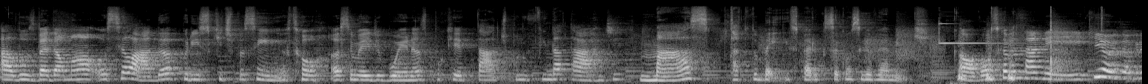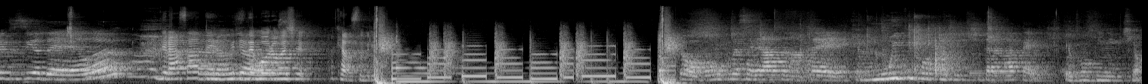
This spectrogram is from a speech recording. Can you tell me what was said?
A luz vai dar uma oscilada, por isso que, tipo assim, eu tô assim meio de buenas, porque tá, tipo, no fim da tarde. Mas tá tudo bem, espero que você consiga ver a make. Ó, vamos começar a make. Hoje é o grande dia dela. Graças a Deus, demorou, mas... Aquela sobre Então, vamos começar a hidratando a pele, que é muito importante a gente hidratar a pele. Eu vou vir aqui, ó.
